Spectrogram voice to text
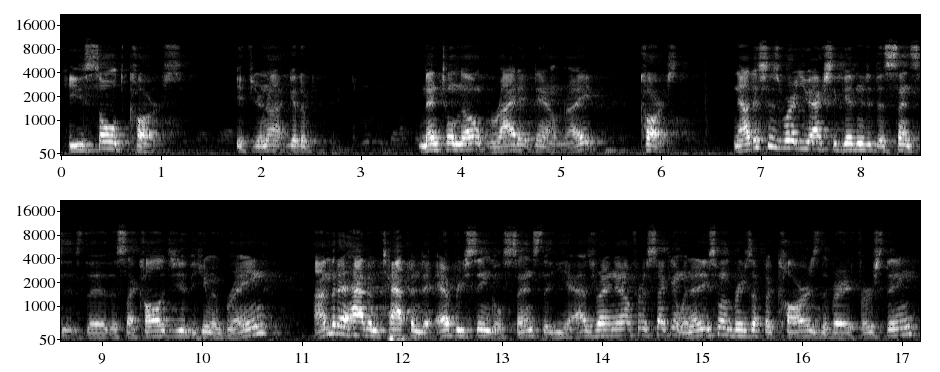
He sold cars. If you're not going to mental note, write it down, right? Cars. Now, this is where you actually get into the senses, the, the psychology of the human brain. I'm going to have him tap into every single sense that he has right now for a second. When anyone brings up a car as the very first thing,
